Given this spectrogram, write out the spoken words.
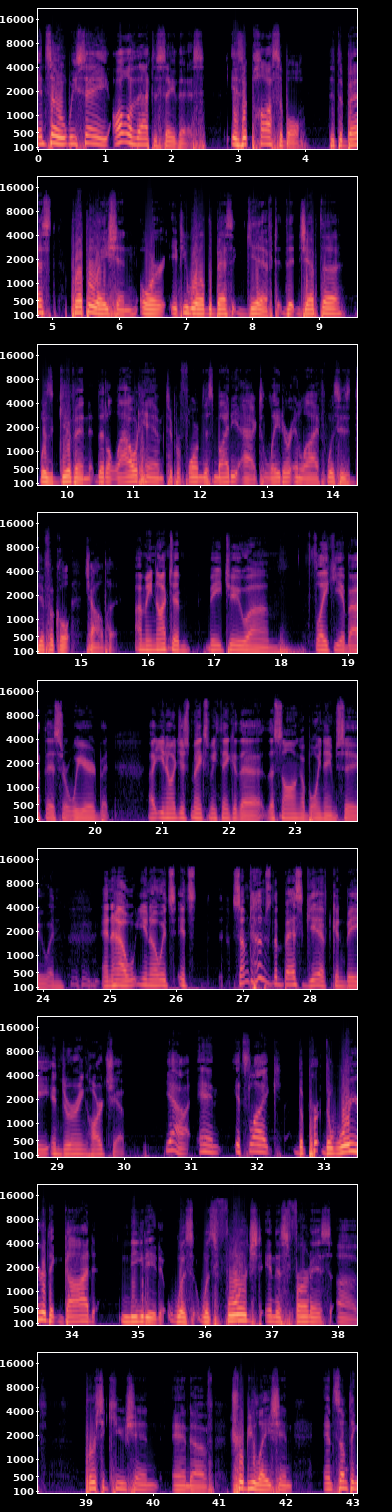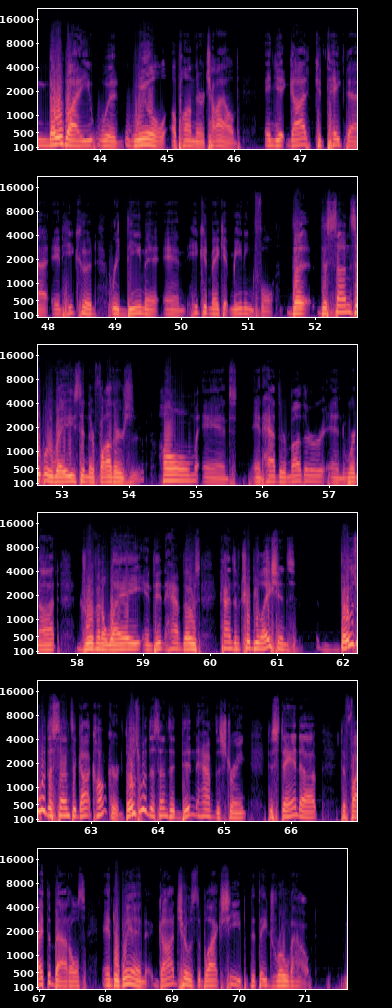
And so we say all of that to say this. Is it possible that the best preparation, or if you will, the best gift that Jephthah was given that allowed him to perform this mighty act later in life was his difficult childhood? I mean, not to be too um, flaky about this or weird, but uh, you know, it just makes me think of the the song "A Boy Named Sue" and and how you know it's it's sometimes the best gift can be enduring hardship. Yeah, and it's like the per- the warrior that God needed was was forged in this furnace of persecution and of tribulation and something nobody would will upon their child. And yet God could take that and he could redeem it and he could make it meaningful. The the sons that were raised in their father's home and and had their mother and were not driven away and didn't have those kinds of tribulations those were the sons that got conquered. Those were the sons that didn't have the strength to stand up to fight the battles and to win. God chose the black sheep that they drove out.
